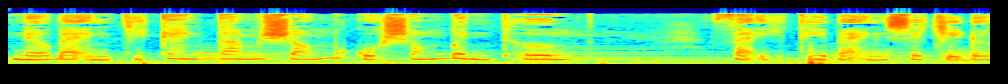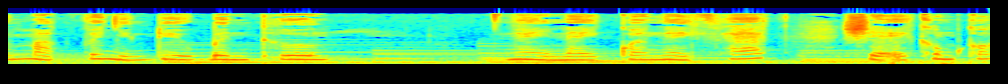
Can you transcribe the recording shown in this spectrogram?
Nếu bạn chỉ can tâm sống một cuộc sống bình thường, vậy thì bạn sẽ chỉ đối mặt với những điều bình thường. Ngày này qua ngày khác sẽ không có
